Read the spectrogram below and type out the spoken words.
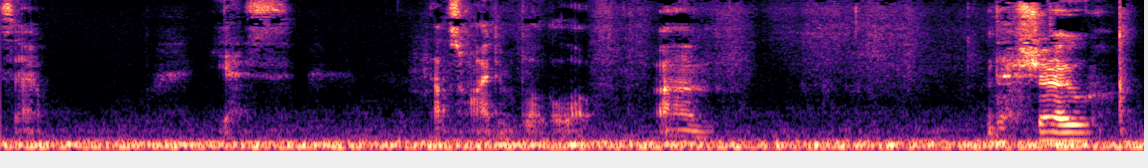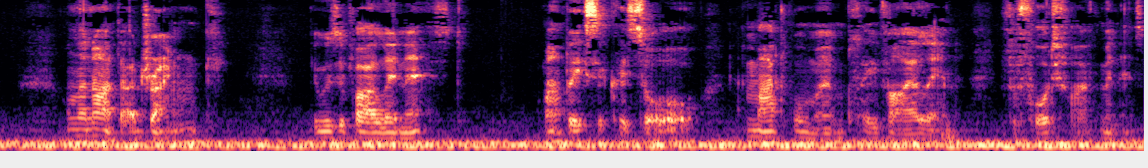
So, yes, that's why I didn't blog a lot. Um, the show on the night that I drank, it was a violinist. I basically saw a mad woman play violin for 45 minutes.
